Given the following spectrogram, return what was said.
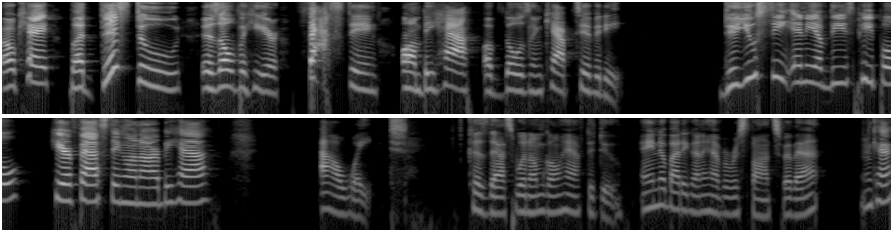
Okay, but this dude is over here fasting on behalf of those in captivity. Do you see any of these people here fasting on our behalf, I'll wait because that's what I'm going to have to do. Ain't nobody going to have a response for that. Okay?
